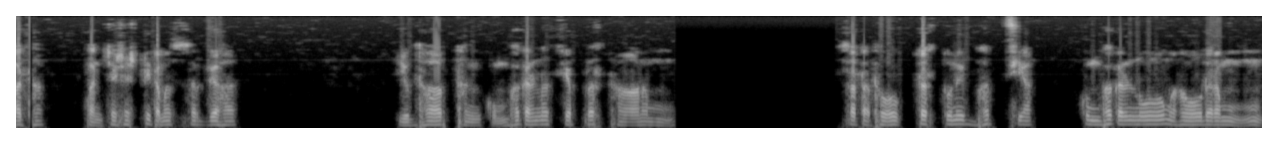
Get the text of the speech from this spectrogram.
अथ पञ्चषष्टितमः सर्गः। युद्धार्थम् कुम्भकर्णस्य प्रस्थानम्। स तथोक्तस्तु निर्भत्स्य कुम्भकर्णो महोदरम्।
